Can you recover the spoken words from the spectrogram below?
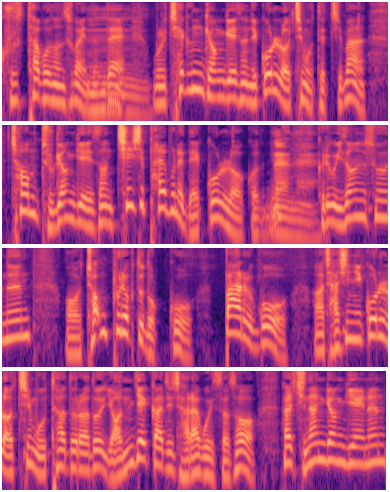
구스타보 선수가 있는데 음. 물론 최근 경기에서 이제 골을 넣지 못했지만 처음 두 경기에선 78분에 4골을 넣었거든요. 네네. 그리고 이 선수는 어 점프력도 높고 빠르고 아, 자신이 골을 넣지 못하더라도 연계까지 잘하고 있어서 사실 지난 경기에는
